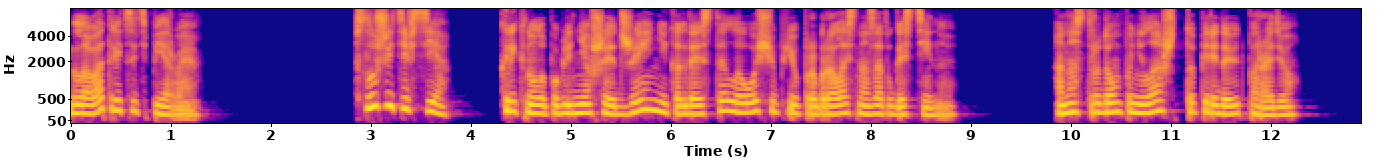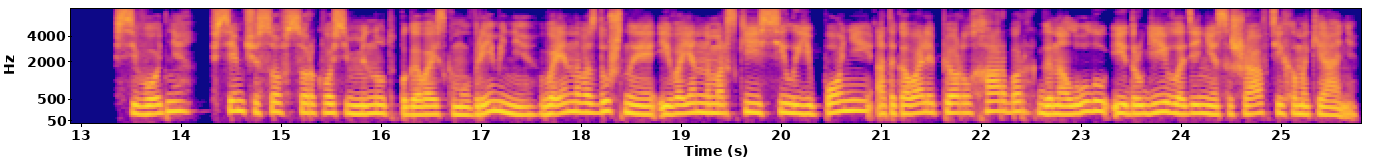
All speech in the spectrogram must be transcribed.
Глава 31. «Слушайте все!» — крикнула побледневшая Дженни, когда Эстелла ощупью пробралась назад в гостиную. Она с трудом поняла, что передают по радио. Сегодня в 7 часов 48 минут по гавайскому времени военно-воздушные и военно-морские силы Японии атаковали Пёрл-Харбор, Гонолулу и другие владения США в Тихом океане.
